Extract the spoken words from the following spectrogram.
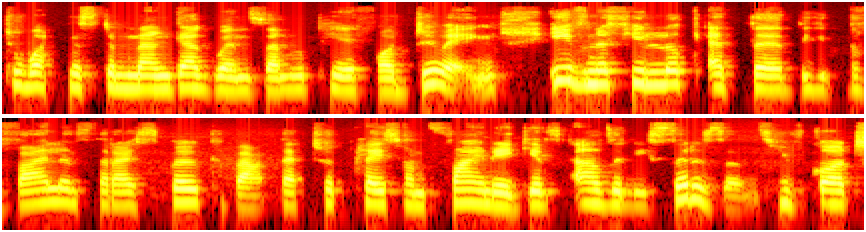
to what Mr. Mnangagwa and ZANU PF are doing. Even if you look at the, the, the violence that I spoke about that took place on Friday against elderly citizens. You've got,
